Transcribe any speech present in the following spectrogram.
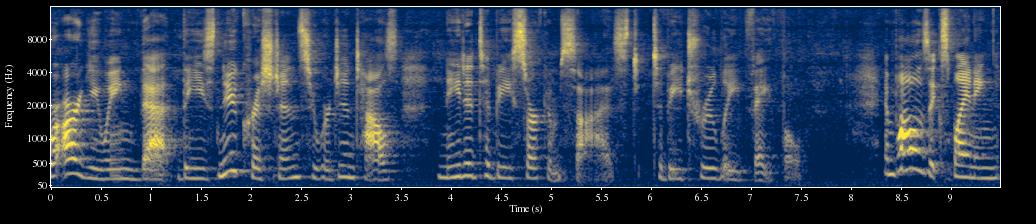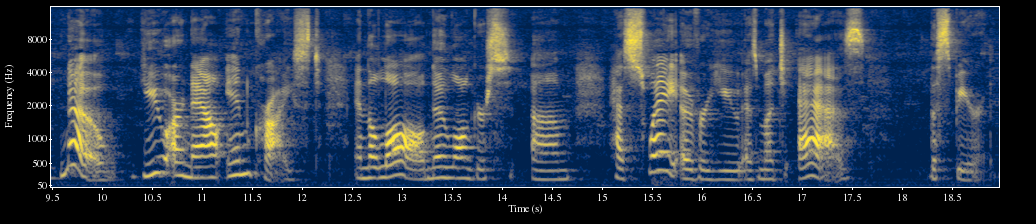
were arguing that these new Christians who were Gentiles needed to be circumcised to be truly faithful. And Paul is explaining, no, you are now in Christ, and the law no longer um, has sway over you as much as the Spirit.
